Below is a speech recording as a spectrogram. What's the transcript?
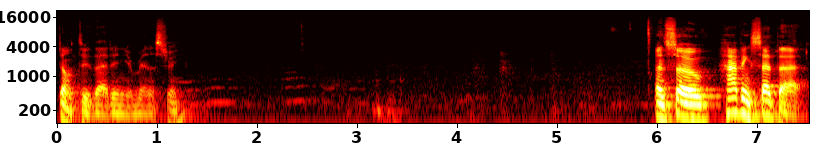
Don't do that in your ministry. And so, having said that,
